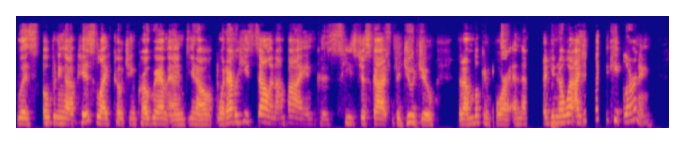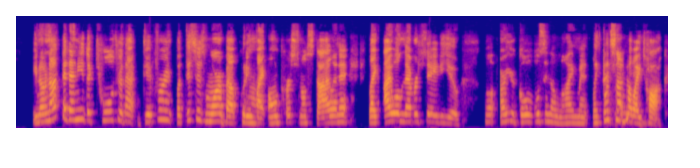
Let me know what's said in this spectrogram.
was opening up his life coaching program. And, you know, whatever he's selling, I'm buying because he's just got the juju that I'm looking for. And then I said, you know what? I just like to keep learning. You know, not that any of the tools are that different, but this is more about putting my own personal style in it. Like, I will never say to you, well, are your goals in alignment? Like, that's not how I talk.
